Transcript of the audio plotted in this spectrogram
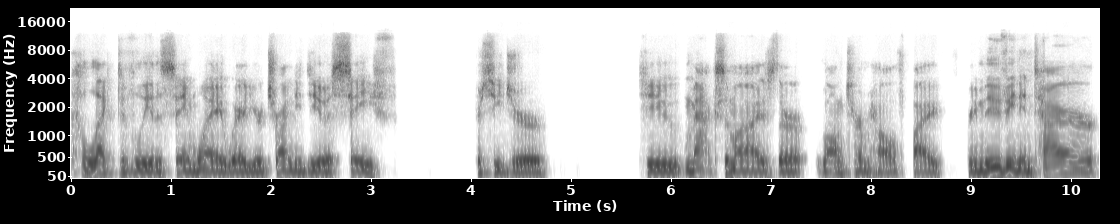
collectively the same way, where you're trying to do a safe procedure to maximize their long term health by removing entire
